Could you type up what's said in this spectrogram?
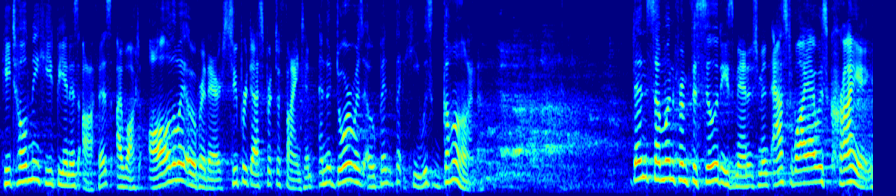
He told me he'd be in his office. I walked all the way over there, super desperate to find him, and the door was open, but he was gone. Then someone from facilities management asked why I was crying.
